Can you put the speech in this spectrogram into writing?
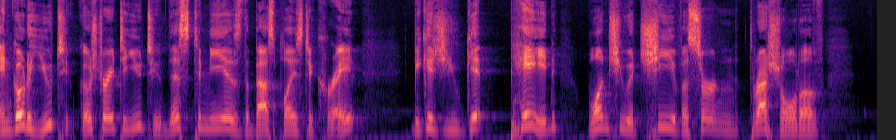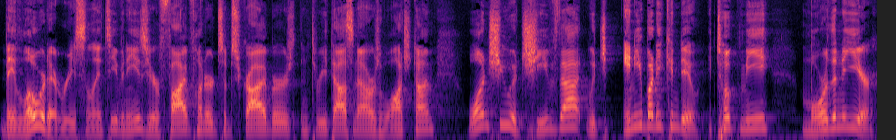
And go to YouTube, go straight to YouTube. This to me is the best place to create because you get paid once you achieve a certain threshold of they lowered it recently. It's even easier 500 subscribers and 3,000 hours of watch time. Once you achieve that, which anybody can do, it took me more than a year.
